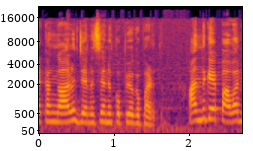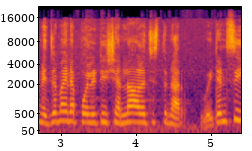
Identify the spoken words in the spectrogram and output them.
రకంగానూ జనసేనకు ఉపయోగపడుతుంది అందుకే పవన్ నిజమైన పొలిటీషియన్లా ఆలోచిస్తున్నారు. వెయిట్ అండ్ సీ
